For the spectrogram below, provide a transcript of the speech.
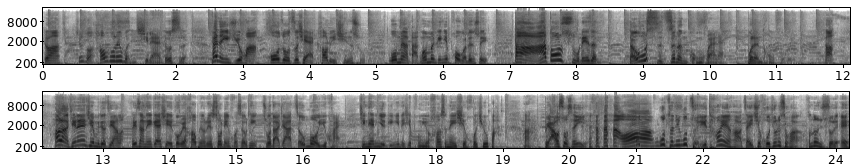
对吧？所以说好多的问题呢，都是反正一句话，合作之前考虑清楚。我们要大，我们给你泼个冷水，大多数的人都是只能共患难，不能同富贵的。好。好了，今天的节目就这样了，非常的感谢各位好朋友的锁定和收听，祝大家周末愉快。今天你就跟你那些朋友好生的一起喝酒吧，啊，不要说生意 哦，我真的我最讨厌哈，在一起喝酒的时候哈，很多人就说的，哎，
